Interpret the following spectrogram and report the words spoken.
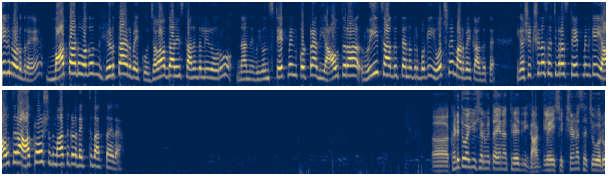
ಈಗ ನೋಡಿದ್ರೆ ಮಾತಾಡುವಾಗ ಒಂದು ಹಿಡ್ತಾ ಇರಬೇಕು. ಜವಾಬ್ದಾರಿ ಸ್ಥಾನದಲ್ಲಿರೋರು, ನಾನು ಒಂದು ಸ್ಟೇಟ್ಮೆಂಟ್ ಕೊಟ್ರೆ ಅದು ಯಾವ ತರ ರೀಚ್ ಆಗುತ್ತೆ ಅನ್ನೋದ್ರ ಬಗ್ಗೆ ಯೋಚನೆ ಮಾಡಬೇಕಾಗುತ್ತೆ. ಈಗ ಶಿಕ್ಷಣ ಸಚಿವರ ಸ್ಟೇಟ್ಮೆಂಟ್ಗೆ ಯಾವ ತರ ಆಕ್ರೋಶದ ಮಾತುಗಳು ವ್ಯಕ್ತವಾಗ್ತಾ ಇದೆ? ಖಂಡಿತವಾಗಿಯೂ ಶರ್ಮಿತಾ, ಏನಂತ ಹೇಳಿದ್ರೆ ಈಗಾಗಲೇ ಶಿಕ್ಷಣ ಸಚಿವರು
